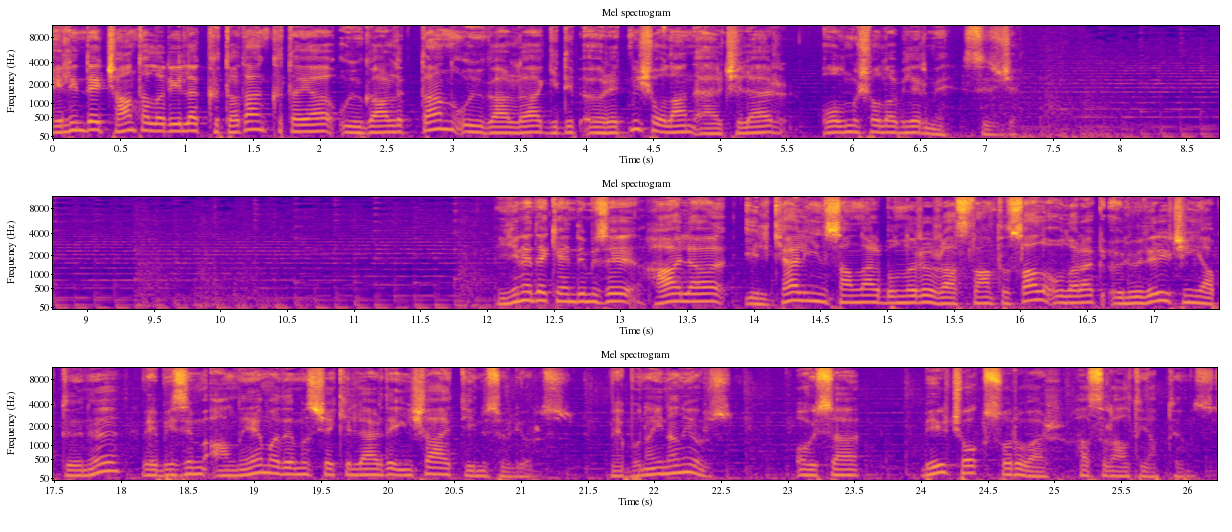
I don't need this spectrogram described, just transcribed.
Elinde çantalarıyla kıtadan kıtaya, uygarlıktan uygarlığa gidip öğretmiş olan elçiler olmuş olabilir mi sizce? Yine de kendimize hala ilkel insanlar bunları rastlantısal olarak ölüler için yaptığını ve bizim anlayamadığımız şekillerde inşa ettiğini söylüyoruz. Ve buna inanıyoruz. Oysa birçok soru var hasıraltı yaptığımız.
